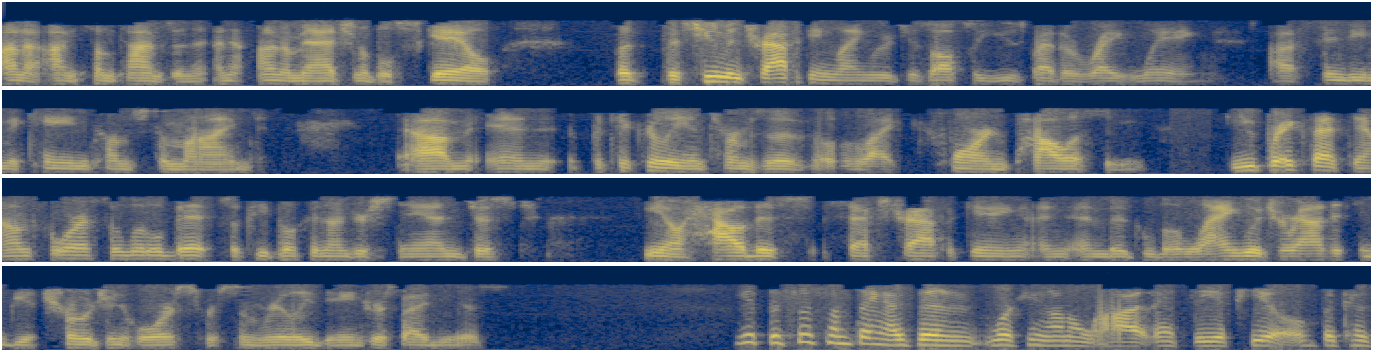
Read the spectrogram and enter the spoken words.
on, a, on sometimes an, an unimaginable scale. But this human trafficking language is also used by the right wing. Uh, Cindy McCain comes to mind, um, and particularly in terms of, of like foreign policy. Can you break that down for us a little bit so people can understand just you know how this sex trafficking and, and the, the language around it can be a Trojan horse for some really dangerous ideas? Yeah, this is something I've been working on a lot at the appeal because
